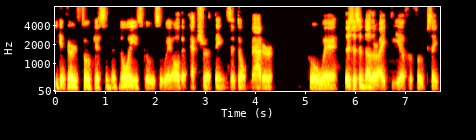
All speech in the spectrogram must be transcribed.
you get very focused and the noise goes away. All the extra things that don't matter go away. There's just another idea for folks like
